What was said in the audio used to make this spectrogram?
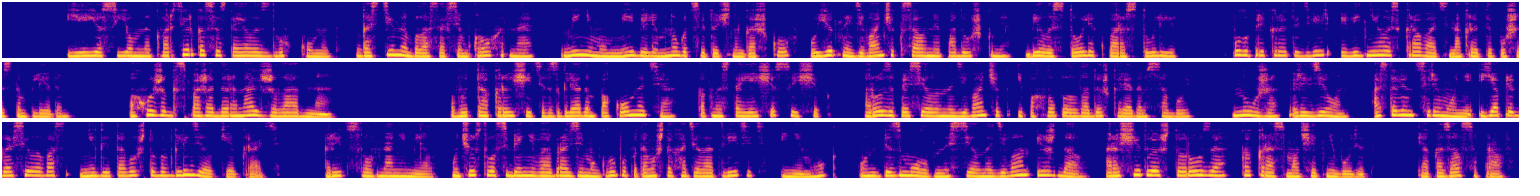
Ее съемная квартирка состояла из двух комнат. Гостиная была совсем крохотная, минимум мебели, много цветочных горшков, уютный диванчик с алыми подушками, белый столик, пара стульев полуприкрытой дверь виднелась кровать, накрытая пушистым пледом. Похоже, госпожа Дерональ жила одна. «Вы так рыщете взглядом по комнате, как настоящий сыщик». Роза присела на диванчик и похлопала ладошкой рядом с собой. «Ну же, Редион, оставим церемонии, я пригласила вас не для того, чтобы в гляделки играть». Рид словно онемел. Он чувствовал себя невообразимо глупо, потому что хотел ответить и не мог. Он безмолвно сел на диван и ждал, рассчитывая, что Роза как раз молчать не будет. И оказался прав.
